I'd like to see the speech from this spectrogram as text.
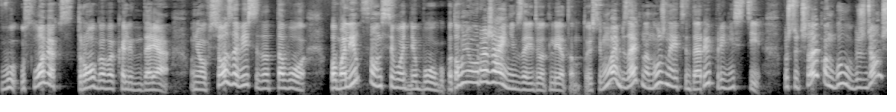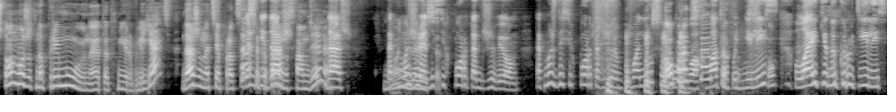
в условиях строгого календаря. У него все зависит от того, помолился он сегодня Богу, потом у него урожай не взойдет летом. То есть ему обязательно нужно эти дары принести. Потому что человек, он был убежден, что он может напрямую на этот мир влиять, даже на те процессы, Подожди, которые Даш, на самом деле... Даш, так мы же до сих пор так живем. Так мы же до сих пор так живем. Помолился Богу, охваты поднялись, 100. лайки накрутились.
